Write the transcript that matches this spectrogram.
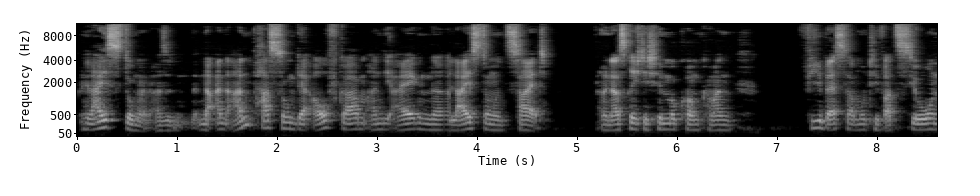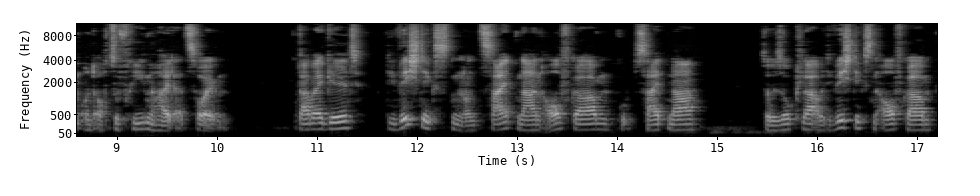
Leistungen, also eine Anpassung der Aufgaben an die eigene Leistung und Zeit. Wenn das richtig hinbekommt, kann man viel besser Motivation und auch Zufriedenheit erzeugen. Dabei gilt, die wichtigsten und zeitnahen Aufgaben, gut, zeitnah sowieso klar, aber die wichtigsten Aufgaben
